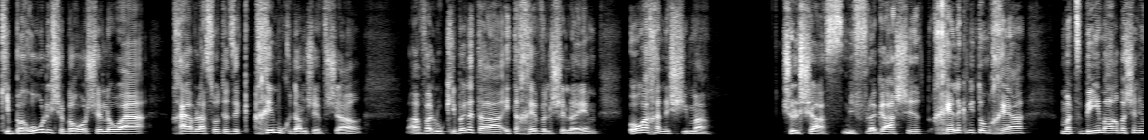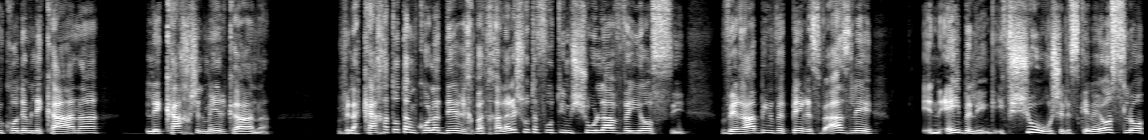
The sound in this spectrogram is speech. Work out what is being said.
כי ברור לי שבראש שלו הוא היה חייב לעשות את זה הכי מוקדם שאפשר, אבל הוא קיבל את החבל שלהם. אורך הנשימה של ש"ס, מפלגה שחלק מתומכיה מצביעים ארבע שנים קודם לכהנא, לכך של מאיר כהנא. ולקחת אותם כל הדרך, בהתחלה לשותפות עם שולה ויוסי, ורבין ופרס, ואז ל-enabling, אפשור של הסכמי אוסלו,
